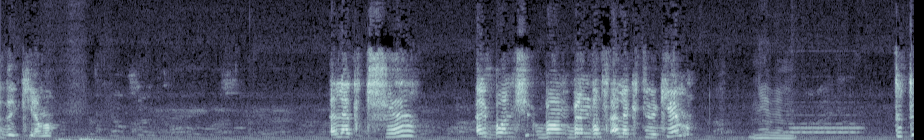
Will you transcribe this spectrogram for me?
Elektrykiem. Elektrzy? Ej, bądź, bądź będąc elektrykiem, Nie wiem. to ty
